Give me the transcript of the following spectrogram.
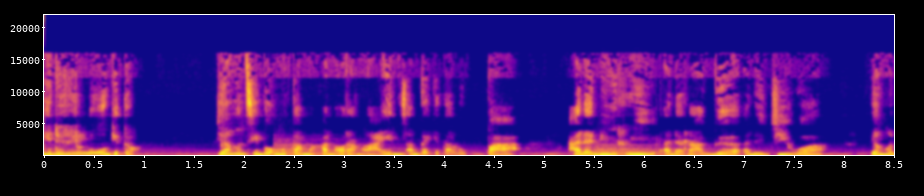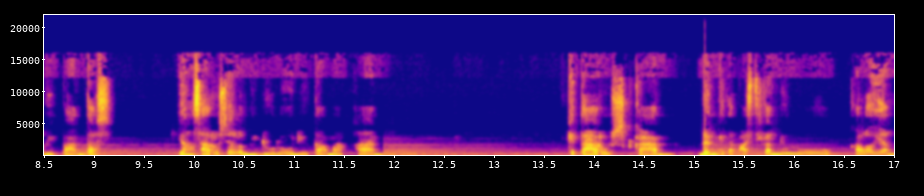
ya diri lu gitu. Jangan sibuk mengutamakan orang lain sampai kita lupa ada diri, ada raga, ada jiwa yang lebih pantas yang seharusnya lebih dulu diutamakan. Kita haruskan dan kita pastikan dulu kalau yang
